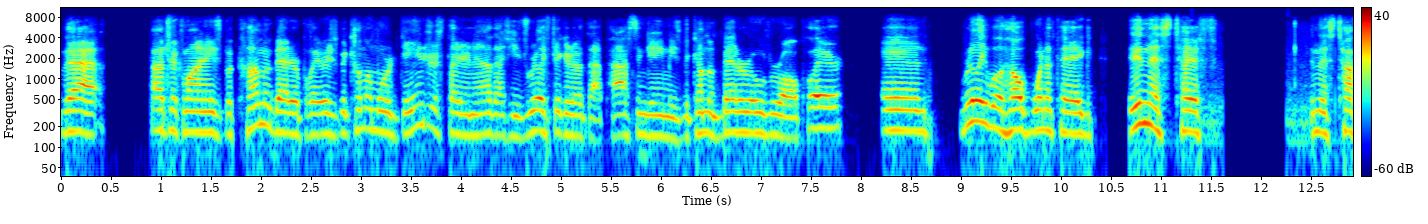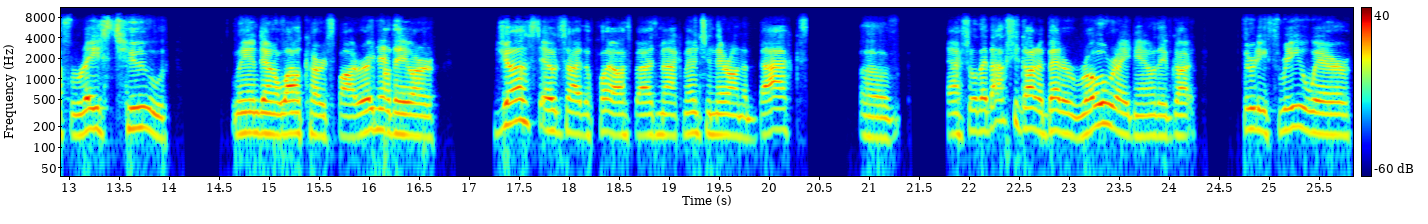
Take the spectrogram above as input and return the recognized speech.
that Patrik Laine's become a better player. He's become a more dangerous player now that he's really figured out that passing game. He's become a better overall player and really will help Winnipeg in this tough in this tough race to land down a wild card spot. Right now they are just outside the playoffs, but as Mac mentioned, they're on the backs of Nashville. They've actually got a better row right now. They've got 33 where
